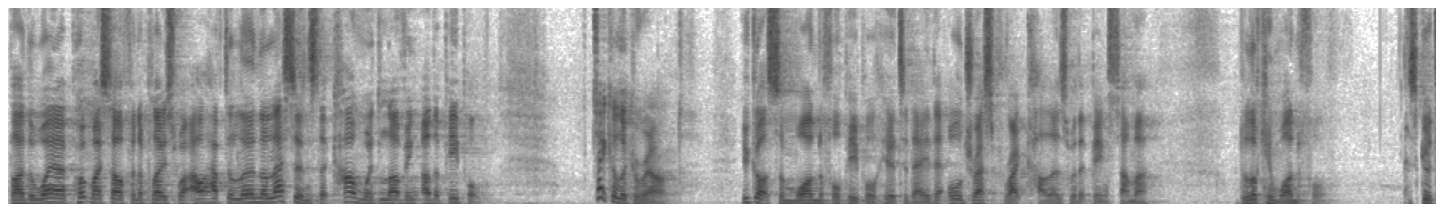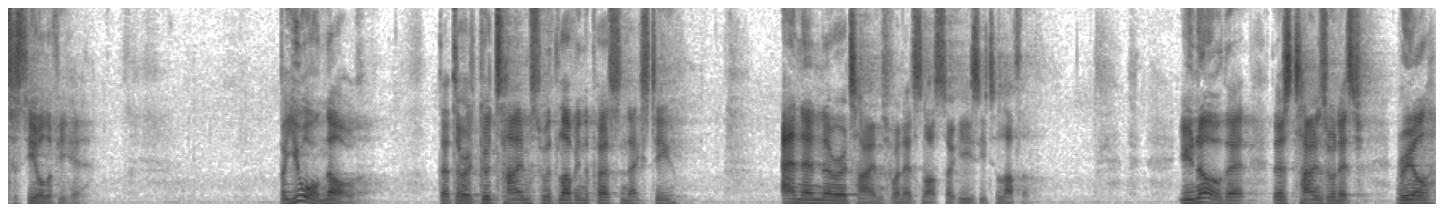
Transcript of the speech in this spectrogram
by the way I put myself in a place where I'll have to learn the lessons that come with loving other people. Take a look around. You've got some wonderful people here today. They're all dressed bright colors with it being summer. They're looking wonderful. It's good to see all of you here. But you all know that there are good times with loving the person next to you, and then there are times when it's not so easy to love them. You know that there's times when it's real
